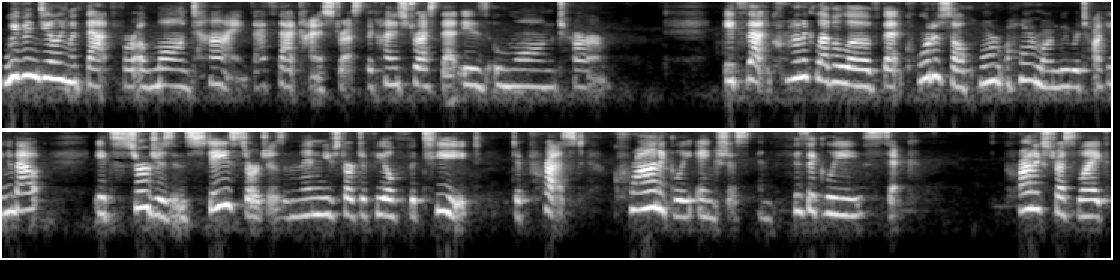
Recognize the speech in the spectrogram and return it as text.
We've been dealing with that for a long time. That's that kind of stress, the kind of stress that is long term. It's that chronic level of that cortisol hormone we were talking about. It surges and stays surges, and then you start to feel fatigued, depressed, chronically anxious, and physically sick. Chronic stress like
